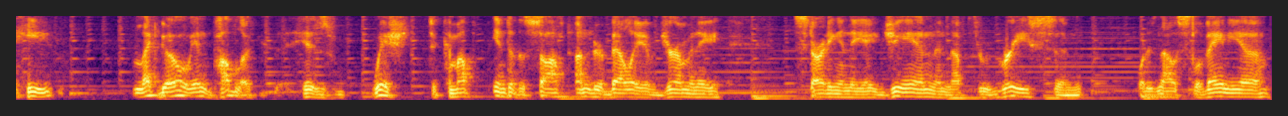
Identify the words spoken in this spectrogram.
He let go in public his wish to come up into the soft underbelly of Germany, starting in the Aegean and up through Greece and what is now Slovenia,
